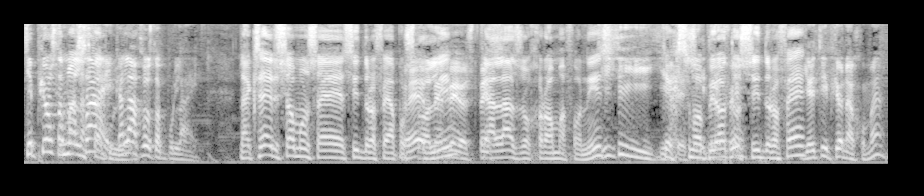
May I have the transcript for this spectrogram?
Και ποιος τα Είναι όλα αυτά μασάει. που Καλά, λέει. αυτός τα πουλάει. Να ξέρεις όμως, ε, σύντροφε Αποστόλη, Ε, βεβαίως, και πες. αλλάζω χρώμα φωνής Τι και γίνεται, χρησιμοποιώ σύντροφε; το σύντροφε, Γιατί ποιον έχουμε;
